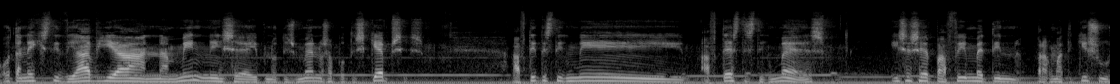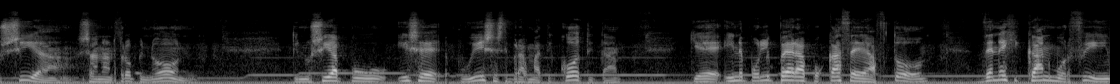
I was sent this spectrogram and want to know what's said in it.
όταν έχεις τη διάβγεια να μην είσαι υπνοτισμένος από τις σκέψεις. Αυτή τη στιγμή, αυτές τις στιγμές είσαι σε επαφή με την πραγματική σου ουσία σαν ανθρώπινο όν, την ουσία που είσαι, που είσαι στην πραγματικότητα και είναι πολύ πέρα από κάθε αυτό, δεν έχει καν μορφή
